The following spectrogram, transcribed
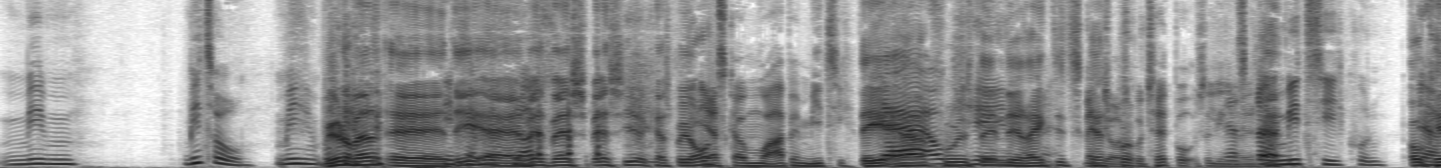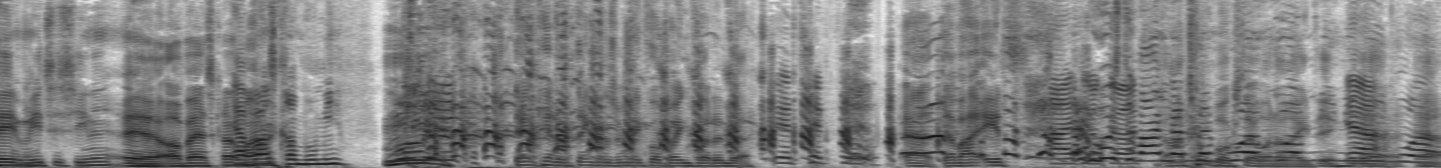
Mim... Mito. Mi... Ved du hvad? Øh, det fandme er, flot. hvad, hvad, hvad siger Kasper Hjort? Jeg skrev Moabe Miti. Det er fuldstændig rigtigt, Men det var Kasper. sgu tæt på, Selina. Jeg skrev Ja. Miti kun. Okay, Miti Signe. Øh, og hvad skrev Jeg har bare skrevet mummi. Mummi! Den kan, du, den kan du simpelthen ikke få point for, den der. Det er tæt på. Ja, der var et. Ej, det Jeg husker, det var en Der var eller anden to bogstaver, mor, der var rigtige. Ja. ja.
